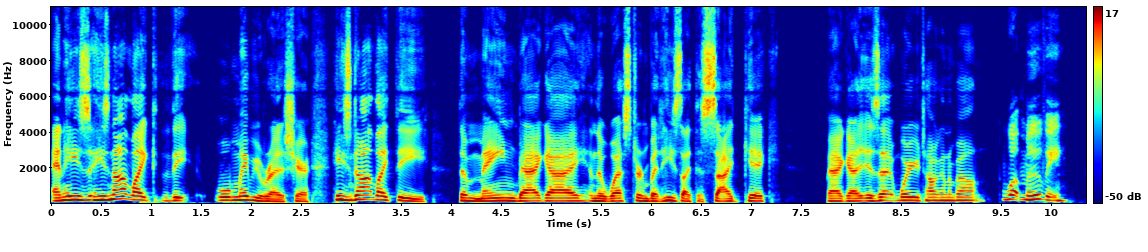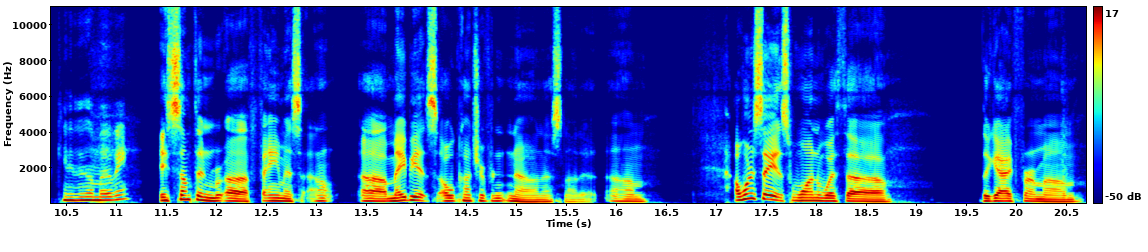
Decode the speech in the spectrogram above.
and he's he's not like the well maybe reddish hair. He's not like the the main bad guy in the western, but he's like the sidekick bad guy. Is that what you're talking about? What movie? Can you think of the movie? It's something uh, famous. I don't. Uh, maybe it's Old Country for no, that's not it. Um, I want to say it's one with uh, the guy from um,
